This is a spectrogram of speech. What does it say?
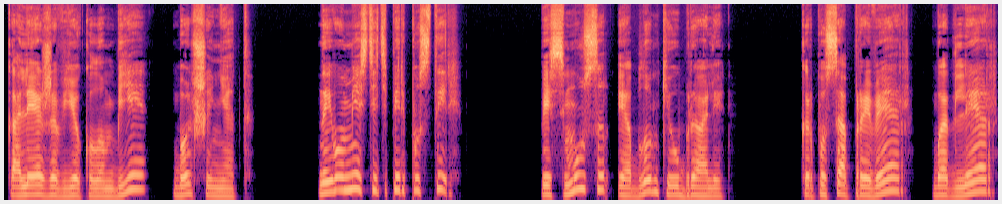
Коллежа в Йо-Колумбье больше нет. На его месте теперь пустырь. Весь мусор и обломки убрали. Корпуса Превер, Бадлер,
